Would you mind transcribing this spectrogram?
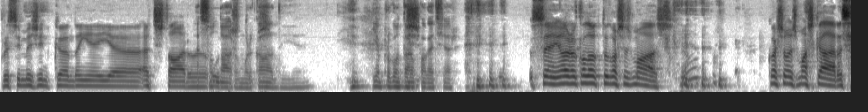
Por isso imagino que andem aí a, a testar. eh, A sondar outros o mercado e, a- e a perguntar o pagar de share. Sim, olha qual é o que tu gostas mais. Quais são as mais caras?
